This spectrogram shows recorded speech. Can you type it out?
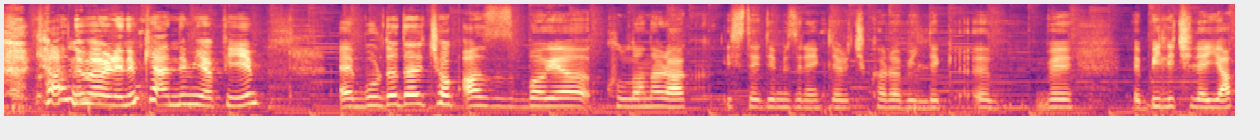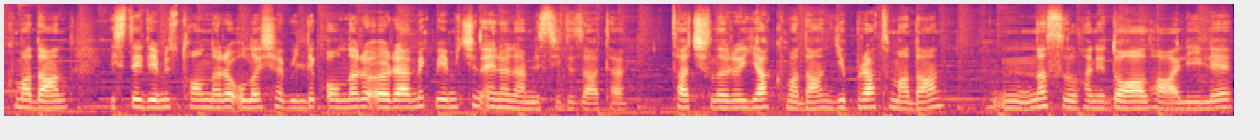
kendim öğreneyim, kendim yapayım. E, Burada da çok az boya kullanarak istediğimiz renkleri çıkarabildik E, ve biliç ile yakmadan istediğimiz tonlara ulaşabildik. Onları öğrenmek benim için en önemlisiydi zaten. Saçları yakmadan, yıpratmadan nasıl hani doğal haliyle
